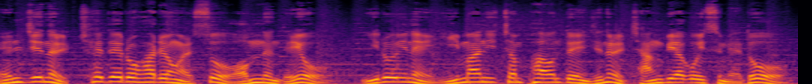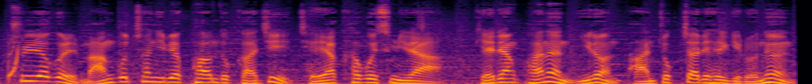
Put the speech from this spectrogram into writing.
엔진을 최대로 활용할 수 없는데요. 이로 인해 22,000파운드 엔진을 장비하고 있음에도 출력을 19,200파운드까지 제약하고 있습니다. 개량판은 이런 반쪽짜리 헬기로는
